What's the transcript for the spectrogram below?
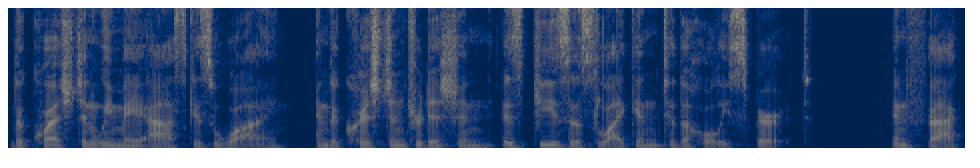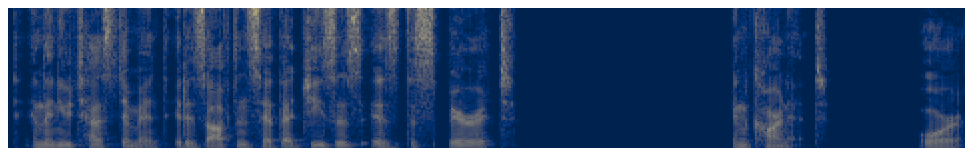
The question we may ask is why, in the Christian tradition, is Jesus likened to the Holy Spirit? In fact, in the New Testament, it is often said that Jesus is the Spirit incarnate, or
